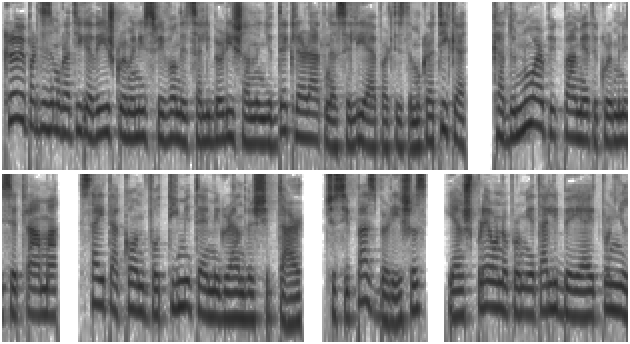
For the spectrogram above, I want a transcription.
Kreu i Partisë Demokratike dhe ish-kryeministri i vendit Sali Berisha në një deklaratë nga selia e Partisë Demokratike ka dënuar pikëpamjet e kryeministrit Rama sa i takon votimit të emigrantëve shqiptarë, që sipas Berishës janë shprehur nëpërmjet Alibejait për një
